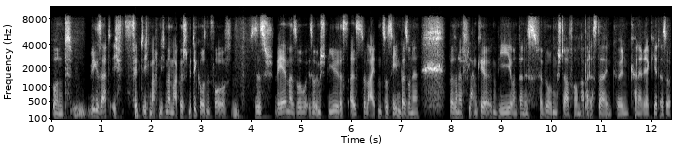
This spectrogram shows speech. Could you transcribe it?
und wie gesagt, ich finde, ich mache nicht mal Markus Schmidt den großen Vorwurf. Es ist schwer, immer so, so im Spiel das alles zu leiten, zu sehen bei so einer, bei so einer Flanke irgendwie und dann ist Verwirrung im Strafraum, aber dass da in Köln keiner reagiert. Also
